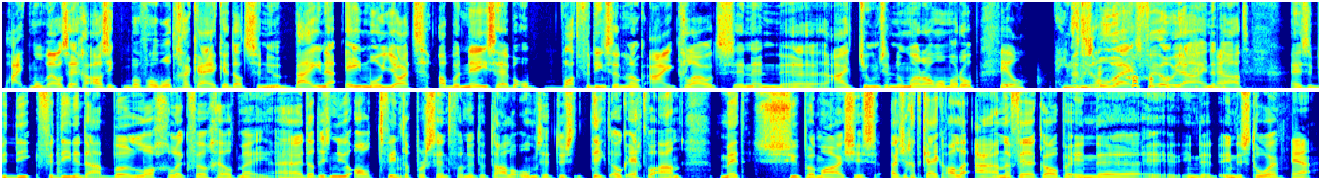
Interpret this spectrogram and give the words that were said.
Maar ik moet wel zeggen, als ik bijvoorbeeld ga kijken dat ze nu bijna 1 miljard abonnees hebben op wat verdient ze dan ook iClouds en, en uh, iTunes en noem maar allemaal maar op. Veel. Dat is onwijs veel, ja, inderdaad. En ze verdienen daar belachelijk veel geld mee. Uh, dat is nu al 20% van de totale omzet. Dus het tikt ook echt wel aan met supermarges. Als je gaat kijken, alle aan- en verkopen in de, in de, in de store. Ja.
